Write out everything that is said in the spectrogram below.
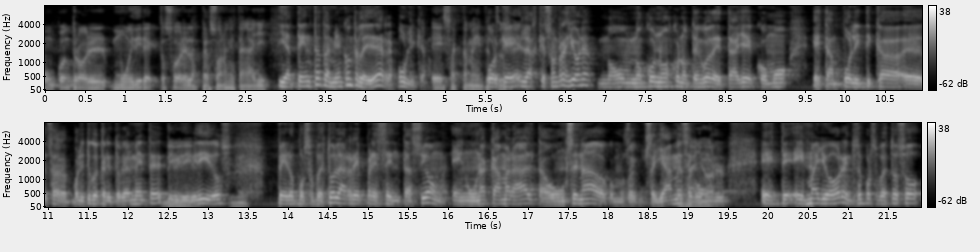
un control muy directo sobre las personas que están allí. Y atenta también contra la idea de república. Exactamente. Porque Entonces, las que son regiones, no, no conozco, no tengo detalle de cómo están política, eh, o sea, político-territorialmente Dividido. divididos. Pero por supuesto la representación en una Cámara Alta o un Senado, como se, se llame, Es según mayor. el- este, es mayor, entonces por supuesto eso,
